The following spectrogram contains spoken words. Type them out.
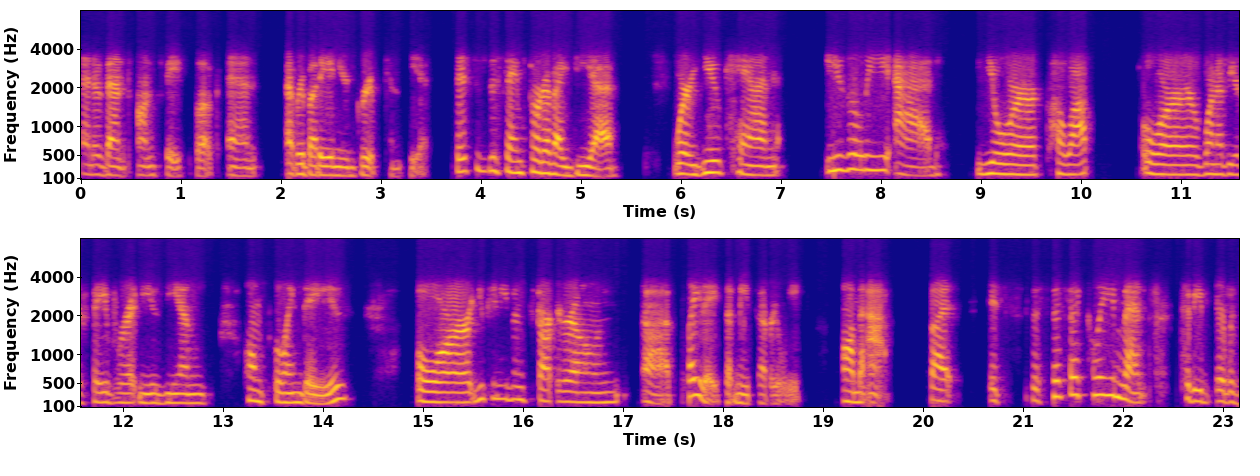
an event on Facebook and everybody in your group can see it. This is the same sort of idea where you can easily add your co-op or one of your favorite museums homeschooling days, or you can even start your own uh, play date that meets every week on the app. But it's specifically meant to be, it was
